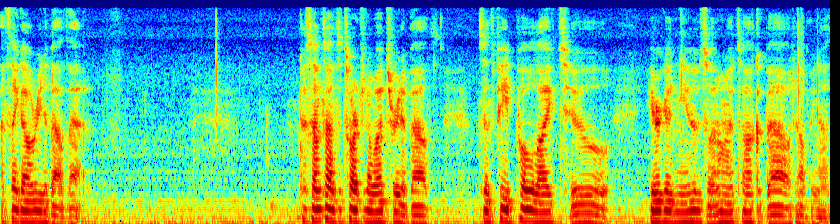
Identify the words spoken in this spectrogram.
I think I'll read about that. Because sometimes it's hard to know what to read about since people like to hear good news, so I don't want to talk about helping others.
